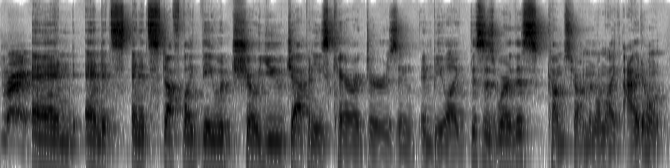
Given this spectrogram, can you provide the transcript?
Right. and and it's and it's stuff like they would show you Japanese characters and, and be like, this is where this comes from, and I'm like, I don't.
